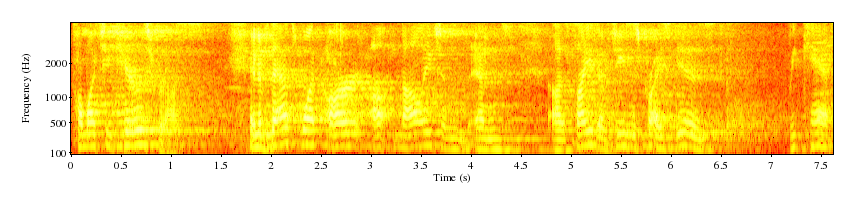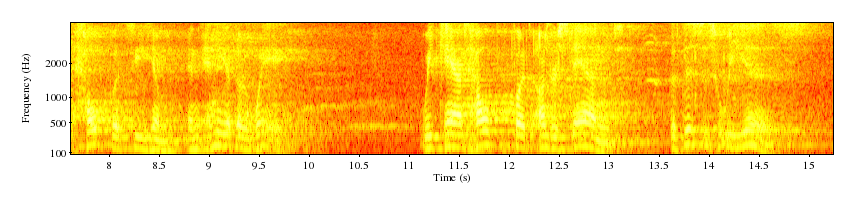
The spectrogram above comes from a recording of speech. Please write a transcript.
how much he cares for us. And if that's what our uh, knowledge and, and uh, sight of Jesus Christ is, we can't help but see him in any other way. We can't help but understand that this is who he is.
